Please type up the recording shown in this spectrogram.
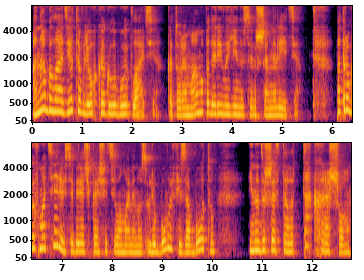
Она была одета в легкое голубое платье, которое мама подарила ей на совершеннолетие. Потрогав материю, сибирячка ощутила мамину любовь и заботу, и на душе стало так хорошо.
